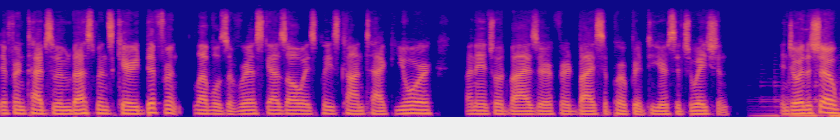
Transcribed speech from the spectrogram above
Different types of investments carry different levels of risk. As always, please contact your financial advisor for advice appropriate to your situation. Enjoy the show.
